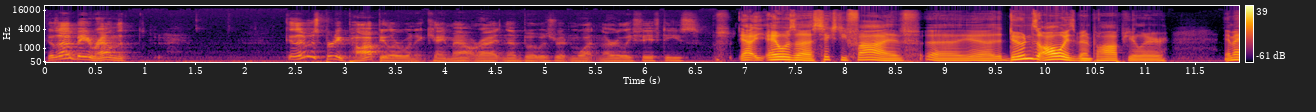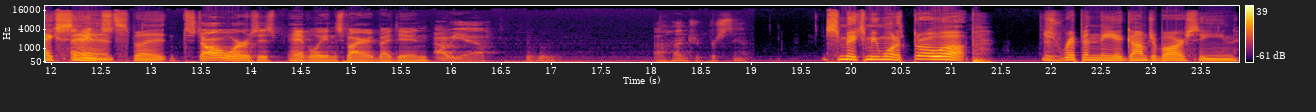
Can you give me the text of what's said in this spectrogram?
because that'd be around the. Because it was pretty popular when it came out, right? And that book was written what in the early fifties. Yeah, it was a uh, 65. Uh, yeah, Dune's always been popular. It makes I mean, sense, but Star Wars is heavily inspired by Dune. Oh yeah, a hundred percent. just makes me want to throw up. Just ripping the uh, Gom Jabbar scene.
